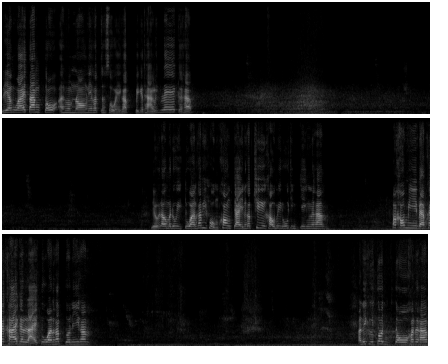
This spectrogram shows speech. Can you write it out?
เลี้ยงไว้ตั้งโต๊ะทำนองนี้ครับจะสวยครับเป็นกระถางเล็กๆครับเดี๋ยวเรามาดูอีกตัวนะครับที่ผมข้องใจนะครับ ชื่อเขาไม่รู้จริง ๆนะครับ เพราะเขามีแบบคล้าย ๆ กันหลายตัวนะครับ ตัวนี้ครับ อันนี้คือต้นโตเขานะครับ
